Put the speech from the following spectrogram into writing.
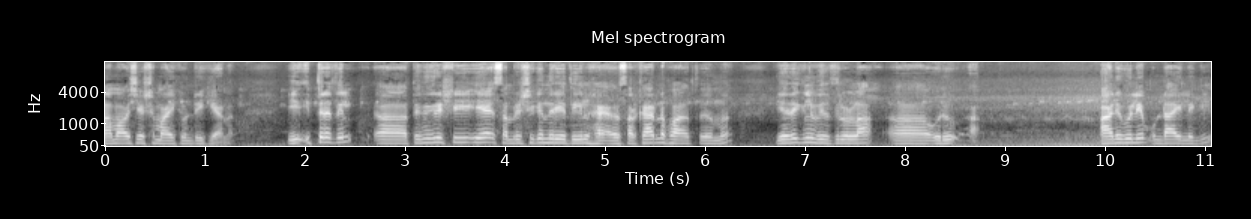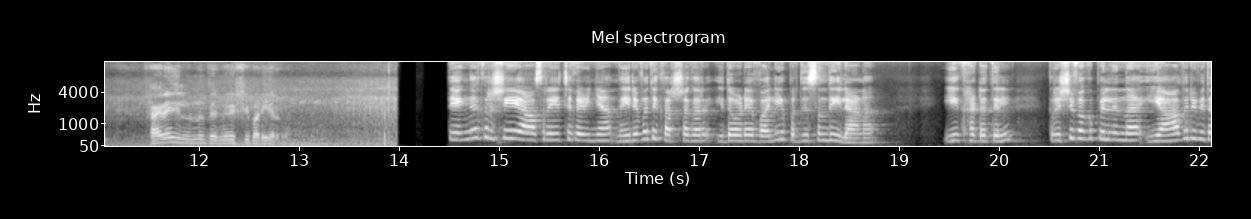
നാമാവശേഷമായിക്കൊണ്ടിരിക്കുകയാണ്. ഈ ഇത്തരത്തിൽ തെങ്ങ് കൃഷിയെ സംരക്ഷിക്കുന്ന രീതിയിൽ സർക്കാരിന്റെ ഭാഗത്ത് നിന്ന് ഏതെങ്കിലും വിധത്തിലുള്ള ഒരു ആനുകൂല്യം ഉണ്ടായില്ലെങ്കിൽ ഹൈറേഞ്ചിൽ നിന്ന് തെങ്ങ് കൃഷി പടിയിറങ്ങും. തെങ്ങ് കൃഷിയെ ആശ്രയിച്ചു കഴിഞ്ഞ നിരവധി കർഷകർ ഇതോടെ വലിയ പ്രതിസന്ധിയിലാണ്. ഈ ഘട്ടത്തിൽ കൃഷി വകുപ്പിൽ നിന്ന് യാതൊരുവിധ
